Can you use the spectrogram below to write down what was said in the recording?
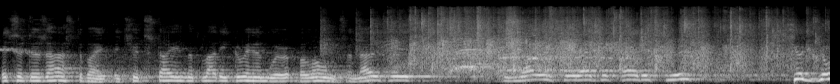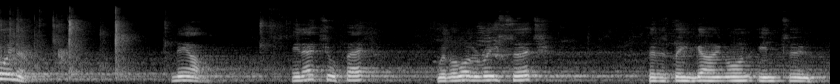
It's a disaster, mate. It should stay in the bloody ground where it belongs, and those who, and those who advocate its use should join it. Now, in actual fact, with a lot of research that has been going on into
